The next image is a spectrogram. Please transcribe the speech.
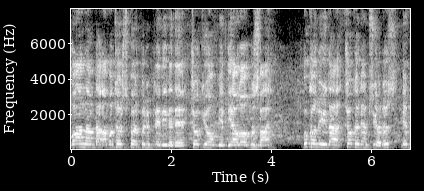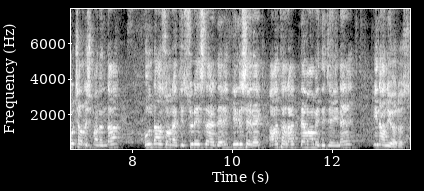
Bu anlamda amatör spor kulüpleriyle de çok yoğun bir diyalogumuz var. Bu konuyu da çok önemsiyoruz ve bu çalışmanın da bundan sonraki süreçlerde gelişerek, artarak devam edeceğine inanıyoruz.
